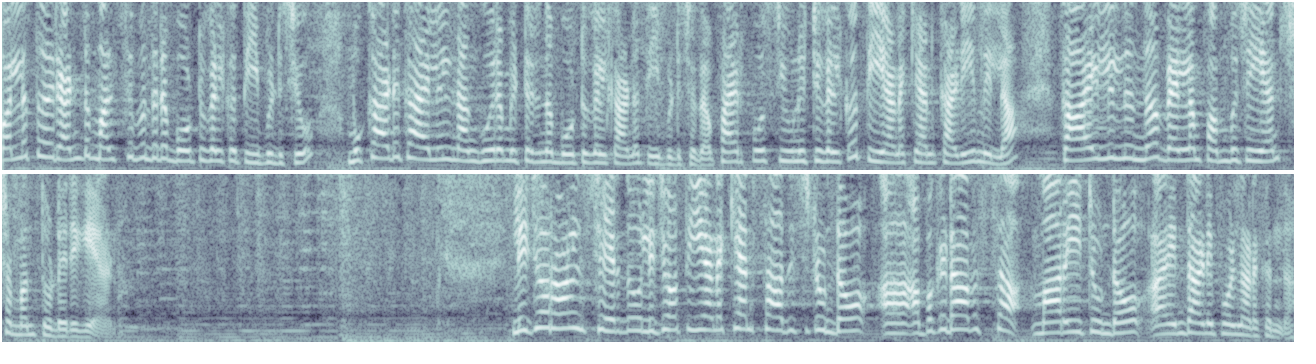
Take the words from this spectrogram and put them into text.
കൊല്ലത്ത് രണ്ട് മത്സ്യബന്ധന ബോട്ടുകൾക്ക് തീപിടിച്ചു മുക്കാട് കായലിൽ നങ്കൂരമിട്ടിരുന്ന ബോട്ടുകൾക്കാണ് തീപിടിച്ചത് ഫയർഫോഴ്സ് യൂണിറ്റുകൾക്ക് തീ അണയ്ക്കാൻ കഴിയുന്നില്ല. കായലിൽ നിന്ന് വെള്ളം പമ്പ് ചെയ്യാൻ ശ്രമം തുടരുകയാണ്. ലിജോ റോളൻസ് ചേർന്നു ലിജോ തീ അണയ്ക്കാൻ സാധിച്ചിട്ടുണ്ടോ? അപകടാവസ്ഥ മാറിയിട്ടുണ്ടോ? എന്താണ് ഇപ്പോൾ നടക്കുന്നത്?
